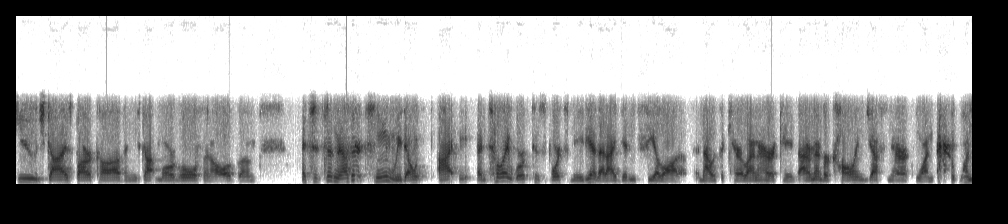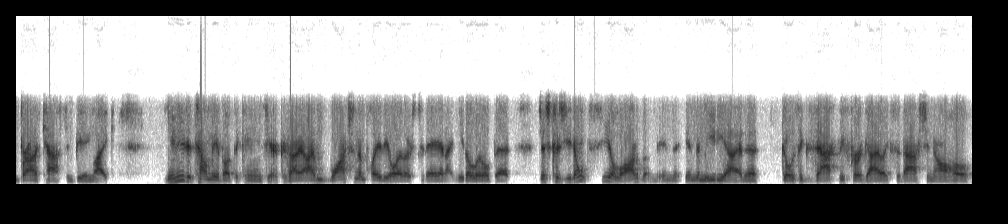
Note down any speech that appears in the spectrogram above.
huge guys, Barkov, and he's got more goals than all of them. It's it's another team we don't. I until I worked in sports media that I didn't see a lot of, and that was the Carolina Hurricanes. I remember calling Jeff Marek one one broadcast and being like, "You need to tell me about the Canes here because I'm watching them play the Oilers today, and I need a little bit just because you don't see a lot of them in the in the media, and it, goes exactly for a guy like Sebastian Aho.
